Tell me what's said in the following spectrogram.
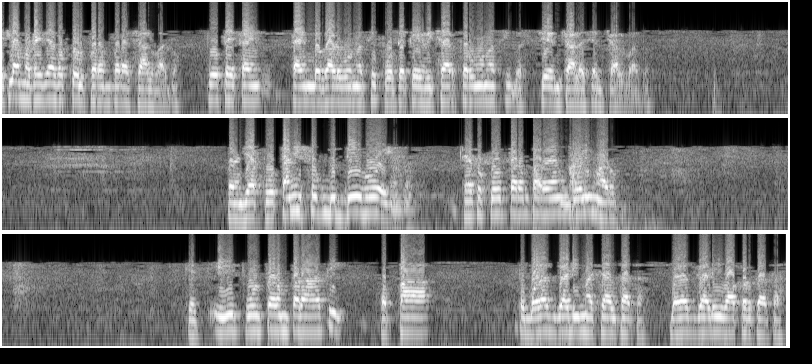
એટલા માટે ત્યાં તો કોઈ પરંપરા ચાલવા દો. પોતે કઈ ટાઈમ બગાડવો નથી, પોતે કઈ વિચાર કરવો નથી, બસ જેમ ચાલે છે ચાલવા દો. પણ જ્યાં પોતાની સુખ બુદ્ધિ હોય, ત્યાં તો કોઈ પરંપરા એમ ગોળી મારો. કે એવી કુળ પરંપરા હતી, પપ્પા તો બળદ ગાડીમાં ચાલતા હતા બળદ ગાડી વાપરતા હતા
